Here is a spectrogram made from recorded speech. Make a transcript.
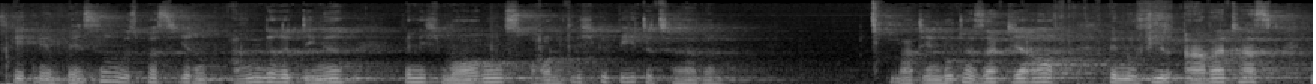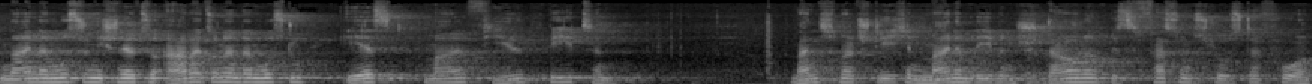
Es geht mir besser und es passieren andere Dinge, wenn ich morgens ordentlich gebetet habe. Martin Luther sagt ja auch, wenn du viel Arbeit hast, nein, dann musst du nicht schnell zur Arbeit, sondern dann musst du erst mal viel beten. Manchmal stehe ich in meinem Leben staunend bis fassungslos davor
